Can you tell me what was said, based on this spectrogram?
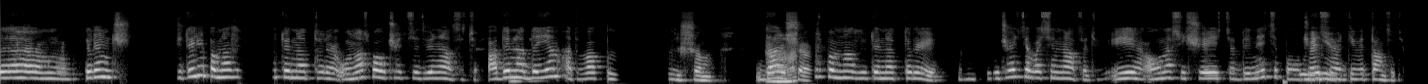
Ем, 3, 4 помножити на 3. У нас виходить 12. Один Мгм. отдаємо, а 2 пишемо. Дальше помножити на 3. Получається 18. І, а у нас ще є одиниця, получається 19.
